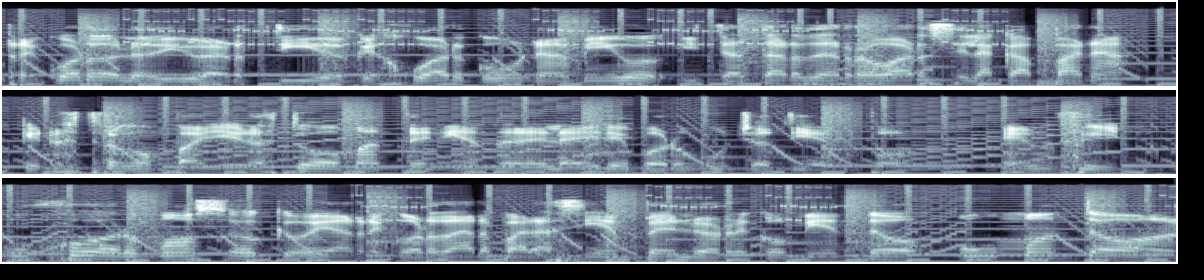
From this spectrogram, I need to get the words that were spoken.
Recuerdo lo divertido que es jugar con un amigo y tratar de robarse la campana que nuestro compañero estuvo manteniendo en el aire por mucho tiempo. En fin, un juego hermoso que voy a recordar para siempre, lo recomiendo un montón.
